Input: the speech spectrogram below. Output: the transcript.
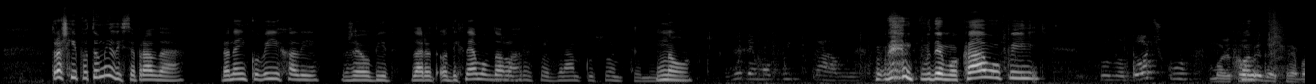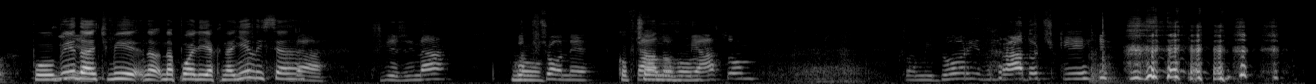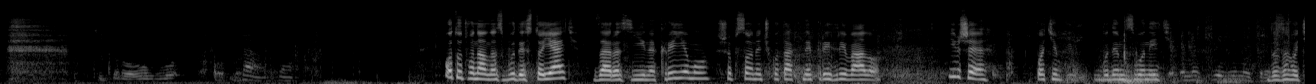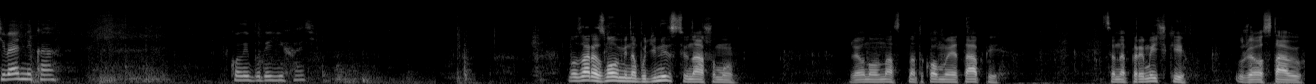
трошки потомилися, правда? Раненько виїхали, вже обід. Зараз одихнемо вдома. Добре, що зранку сонця не було. Ну, Будемо пити каву. будемо каву пити, Холодочку. Може, пообідати треба? пообідати. Ми на, на полі як наїлися. Да. Свіжина, Ну, копчене сало копченого. з м'ясом, помідори з градочки. Отут вона в нас буде стоять. Зараз її накриємо, щоб сонечко так не пригрівало. І вже потім будемо дзвонити до заготівельника, коли буде їхати. Ну, зараз знову ми на будівництві нашому. Вже воно у нас на такому етапі. Це на перемички вже оставив.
